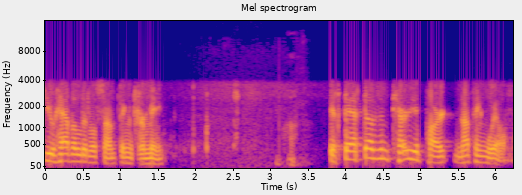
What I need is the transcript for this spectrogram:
Do you have a little something for me? If that doesn't tear you apart, nothing will.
